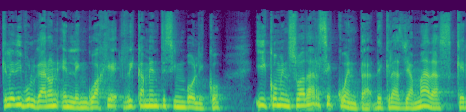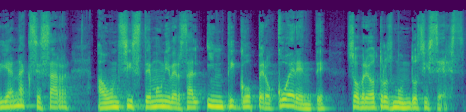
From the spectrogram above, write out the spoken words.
que le divulgaron en lenguaje ricamente simbólico y comenzó a darse cuenta de que las llamadas querían accesar a un sistema universal íntico pero coherente sobre otros mundos y seres.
